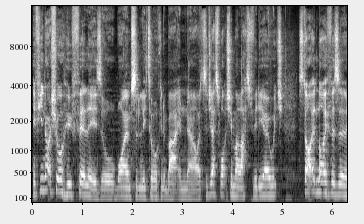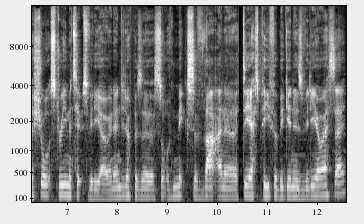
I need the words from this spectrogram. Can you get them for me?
If you're not sure who Phil is or why I'm suddenly talking about him now, I'd suggest watching my last video, which started life as a short streamer tips video and ended up as a sort of mix of that and a DSP for beginners video essay.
